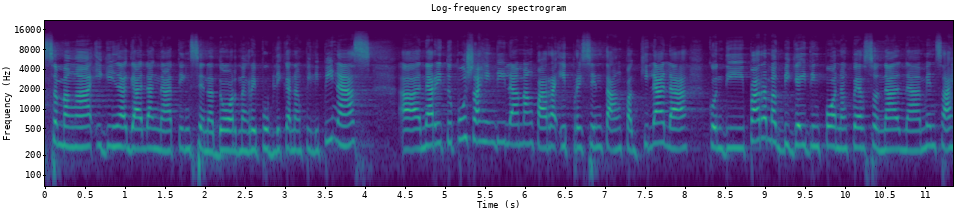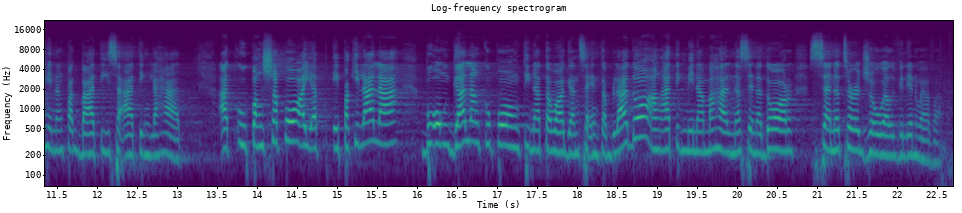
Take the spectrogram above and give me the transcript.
sa mga iginagalang nating senador ng Republika ng Pilipinas. Ah, narito po siya hindi lamang para ipresenta ang pagkilala, kundi para magbigay din po ng personal na mensahe ng pagbati sa ating lahat. At upang siya po ay ipakilala, buong galang ko pong tinatawagan sa entablado ang ating minamahal na senador, Senator Joel Villanueva.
